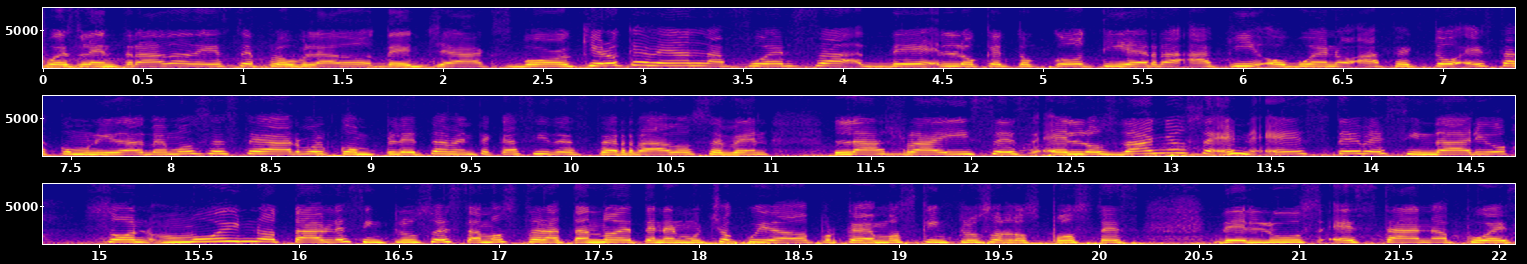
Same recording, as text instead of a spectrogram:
pues la entrada de este poblado de Jacksboro. Quiero que vean la fuerza de lo que tocó tierra aquí o bueno, afectó esta comunidad. Vemos este árbol completamente casi desterrado, se ven las raíces. En los daños en este vecindario son muy notables, incluso estamos tratando de tener mucho cuidado porque vemos que incluso los postes de luz están pues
